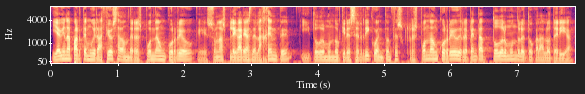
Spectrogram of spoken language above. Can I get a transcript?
Y hay una parte muy graciosa donde responde a un correo, que son las plegarias de la gente, y todo el mundo quiere ser rico, entonces responde a un correo y de repente a todo el mundo le toca la lotería.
